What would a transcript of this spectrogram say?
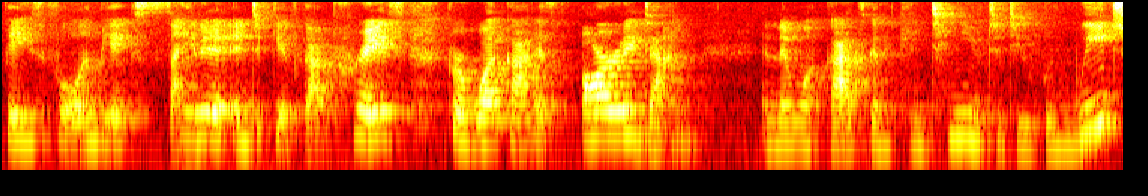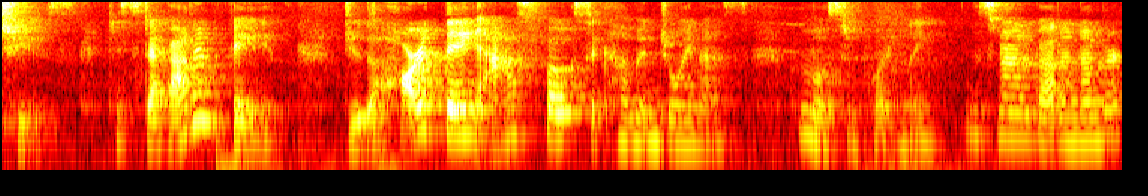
faithful and be excited and to give God praise for what God has already done and then what God's going to continue to do when we choose to step out in faith, do the hard thing, ask folks to come and join us. But most importantly, it's not about a number,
